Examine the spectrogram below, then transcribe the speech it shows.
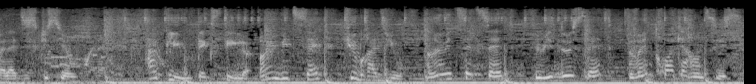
À la discussion. Appelez ou textez le 187 Cube Radio 1877 827 2346.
